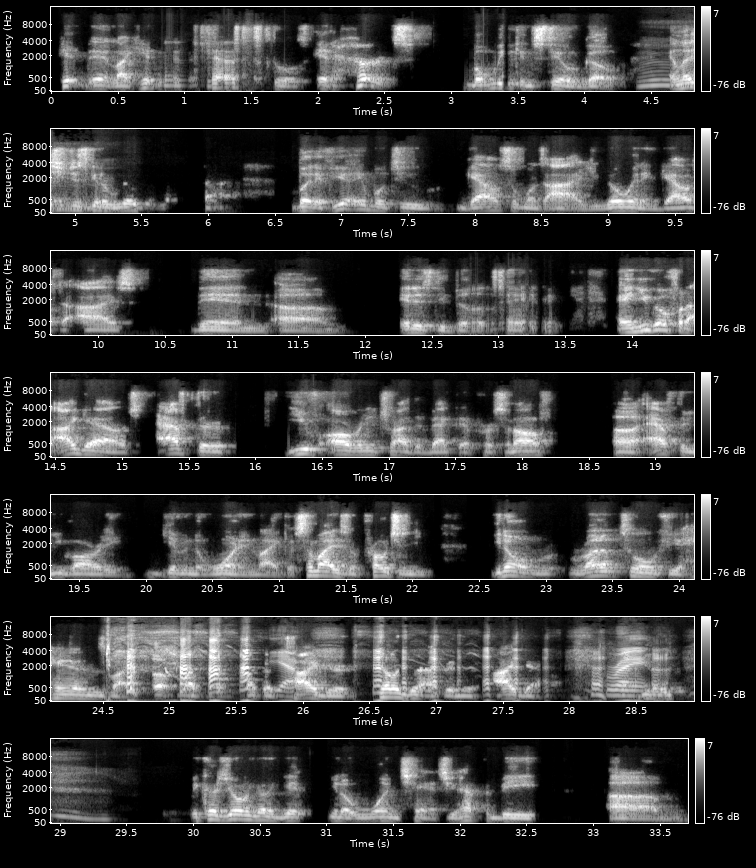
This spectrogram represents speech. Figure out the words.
hit there, like hitting the testicles, it hurts, but we can still go unless you just get a real good shot. But if you're able to gouge someone's eyes, you go in and gouge the eyes, then um, it is debilitating. And you go for the eye gouge after you've already tried to back that person off, uh, after you've already given the warning. Like if somebody's approaching you, you don't run up to them with your hands like up like a, like a Yeah. tiger, telegraphing the eye gouge right. you know, because you're only going to get you know one chance. You have to be, um,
